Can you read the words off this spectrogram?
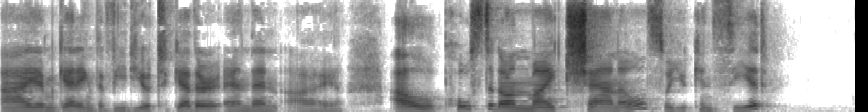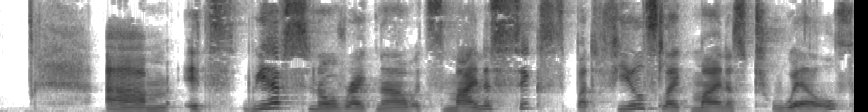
I am getting the video together and then I, I'll post it on my channel so you can see it. Um, it's we have snow right now. It's minus six, but feels like minus 12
